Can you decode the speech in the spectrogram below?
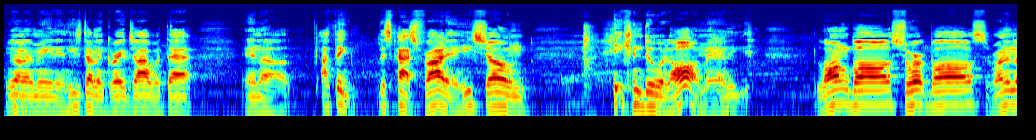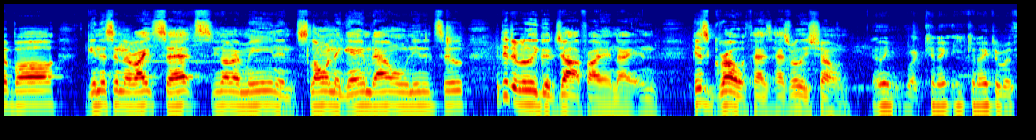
You know what I mean? And he's done a great job with that. And uh, I think this past Friday he's shown he can do it all, man. He, long balls, short balls, running the ball, getting us in the right sets. You know what I mean? And slowing the game down when we needed to. He did a really good job Friday night, and his growth has has really shown. I think what connect, he connected with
